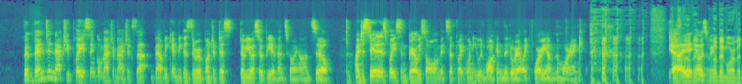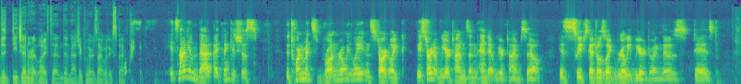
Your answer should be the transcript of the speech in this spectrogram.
but Ben didn't actually play a single match of Magic that that weekend because there were a bunch of dis- WSOP events going on. So I just stayed at his place and barely saw him except like when he would walk in the door at like 4 a.m. in the morning. Yeah, it, bit, it was a weird. little bit more of a de- degenerate life than the Magic players I would expect. It's not even that. I think it's just the tournaments run really late and start like they start at weird times and end at weird times. So his sleep schedule is like really weird during those days.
